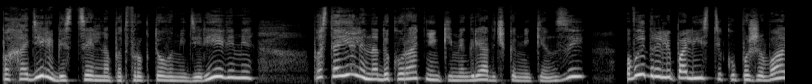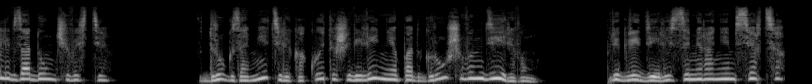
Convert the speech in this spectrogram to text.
Походили бесцельно под фруктовыми деревьями, постояли над аккуратненькими грядочками кинзы, выдрали по листику, пожевали в задумчивости. Вдруг заметили какое-то шевеление под грушевым деревом. Пригляделись с замиранием сердца.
